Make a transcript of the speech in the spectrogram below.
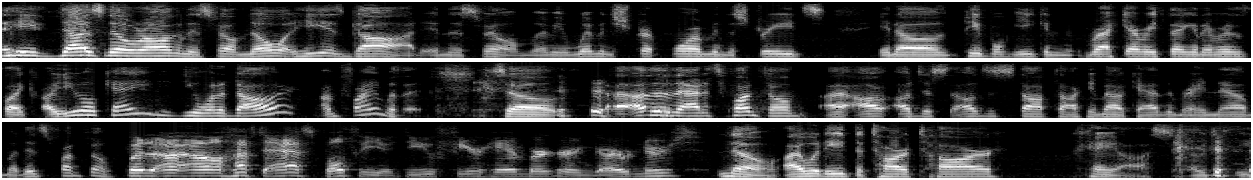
he does no wrong in this film. No one, he is God in this film. I mean, women strip for him in the streets. You know, people he can wreck everything, and everyone's like, "Are you okay? Do you want a dollar? I'm fine with it." So, uh, other than that, it's a fun film. I, I'll, I'll just I'll just stop talking about Cat in the Brain now, but it's a fun film. But I- I'll have to ask both of you: Do you fear hamburger and gardeners? No, I would eat the tartar chaos. I would just eat,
